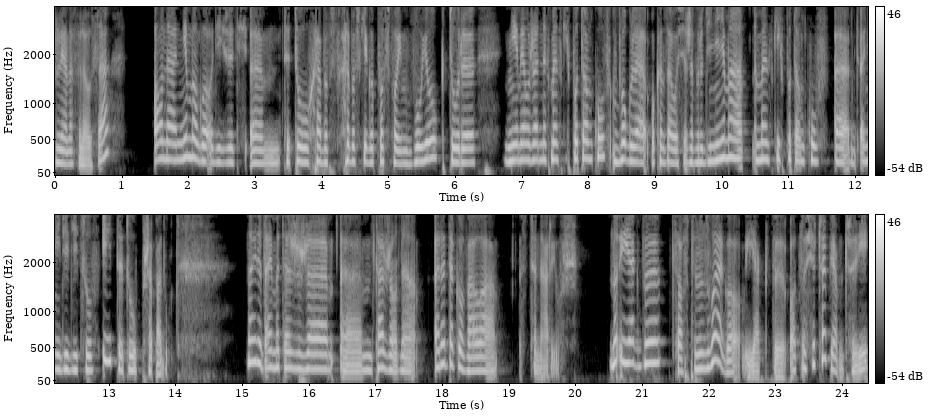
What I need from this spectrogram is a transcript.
Juliana Fellowsa. Ona nie mogła odziedziczyć um, tytułu hrabowskiego po swoim wuju, który nie miał żadnych męskich potomków. W ogóle okazało się, że w rodzinie nie ma męskich potomków e, ani dziedziców i tytuł przepadł. No i dodajmy też, że ta żona redagowała scenariusz. No i jakby co w tym złego? Jakby o co się czepiam? Czyli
